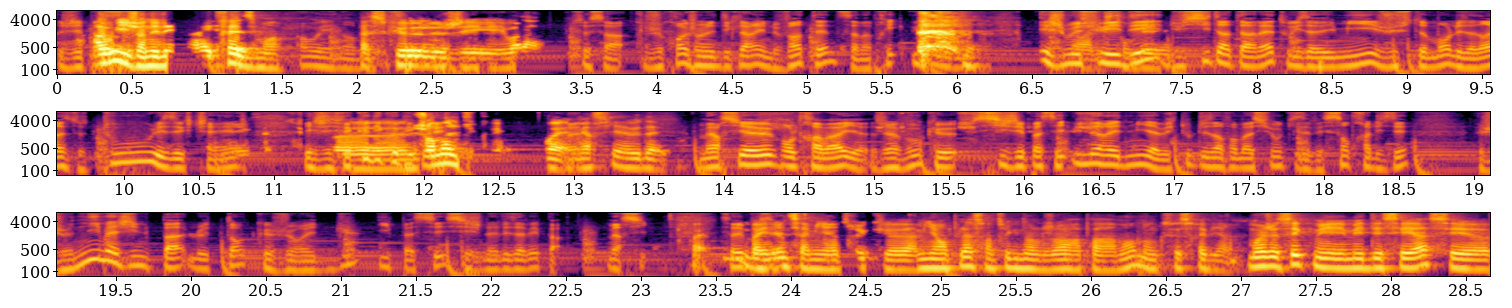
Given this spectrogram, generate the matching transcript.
j'ai Ah oui, j'en ai déclaré 13 moi. Ah oui, non, Parce que j'ai. Voilà. C'est ça. Je crois que j'en ai déclaré une vingtaine, ça m'a pris une heure. Et je me suis aidé du site internet où ils avaient mis justement les adresses de tous les exchanges. Et j'ai fait que des euh, copies. Journal du Ouais, merci à eux d'ailleurs. Merci à eux pour le travail. J'avoue que si j'ai passé une heure et demie avec toutes les informations qu'ils avaient centralisées, je n'imagine pas le temps que j'aurais dû y passer si je ne les avais pas. Merci. Ouais. Binance a mis un truc, euh, a mis en place un truc dans le genre apparemment, donc ce serait bien. Moi, je sais que mes, mes DCA, c'est euh,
